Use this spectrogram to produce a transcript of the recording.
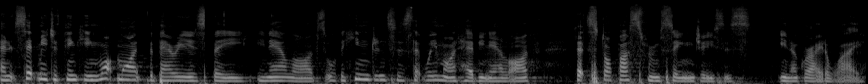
And it set me to thinking what might the barriers be in our lives or the hindrances that we might have in our life that stop us from seeing Jesus in a greater way.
